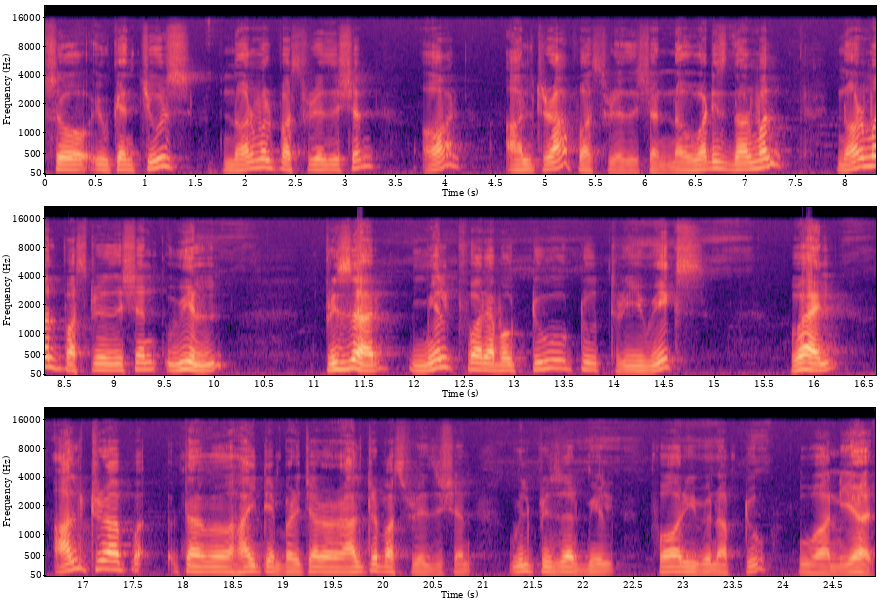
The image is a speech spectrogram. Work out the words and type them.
So, you can choose normal pasteurization or ultra pasteurization. Now, what is normal? Normal pasteurization will preserve milk for about 2 to 3 weeks, while ultra high temperature or ultra pasteurization will preserve milk for even up to 1 year.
